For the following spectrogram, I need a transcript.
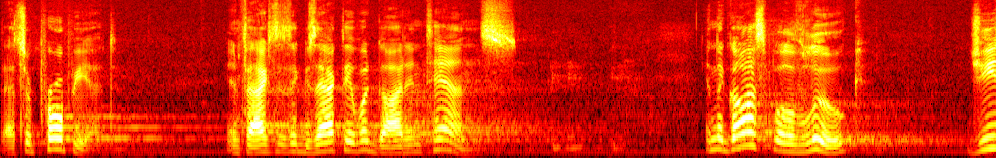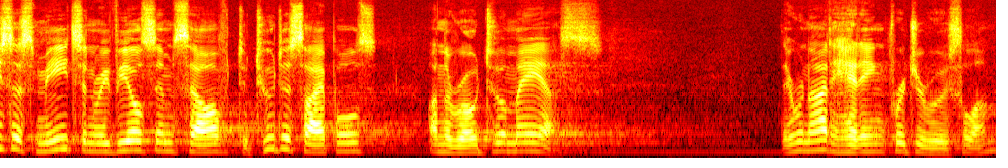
That's appropriate. In fact, it's exactly what God intends. In the Gospel of Luke, Jesus meets and reveals himself to two disciples on the road to Emmaus. They were not heading for Jerusalem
